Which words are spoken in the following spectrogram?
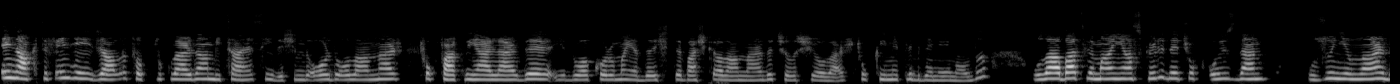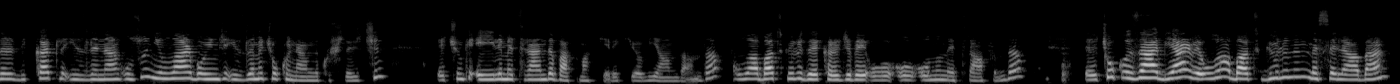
en aktif, en heyecanlı topluluklardan bir tanesiydi. Şimdi orada olanlar çok farklı yerlerde doğa koruma ya da işte başka alanlarda çalışıyorlar. Çok kıymetli bir deneyim oldu. Ulabat ve Manyas Gölü de çok o yüzden uzun yıllardır dikkatle izlenen, uzun yıllar boyunca izleme çok önemli kuşlar için. E çünkü eğilime trende bakmak gerekiyor bir yandan da. Ulabat Gölü de Karacabey o, o, onun etrafında. E, çok özel bir yer ve Ulabat Gölü'nün mesela ben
